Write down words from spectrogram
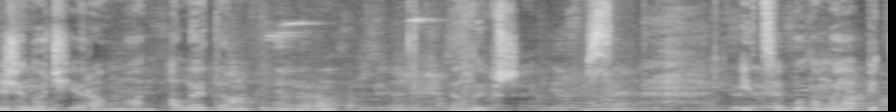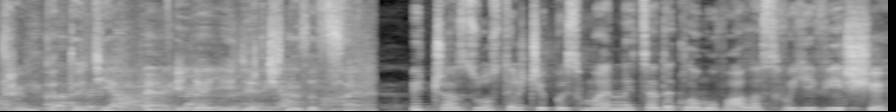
жіночий роман, але там глибше все. І це була моя підтримка тоді. І я їй вдячна за це. Під час зустрічі письменниця декламувала свої вірші.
